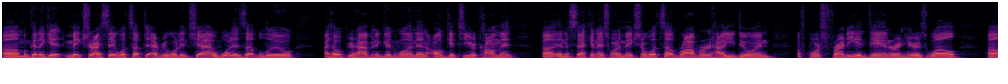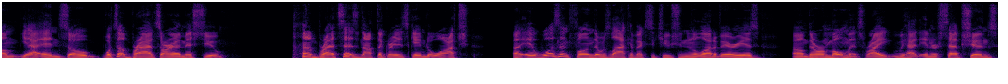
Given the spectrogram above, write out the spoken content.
um, I'm to get make sure I say what's up to everyone in chat. What is up, Lou? I hope you're having a good one. And I'll get to your comment uh, in a second. I just want to make sure. What's up, Robert? How you doing? Of course, Freddie and Dan are in here as well. Um, yeah, and so what's up, Brad? Sorry I missed you. Brad says not the greatest game to watch. Uh, it wasn't fun. There was lack of execution in a lot of areas. Um, there were moments, right? We had interceptions,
